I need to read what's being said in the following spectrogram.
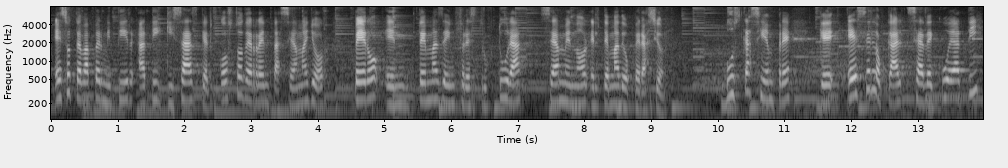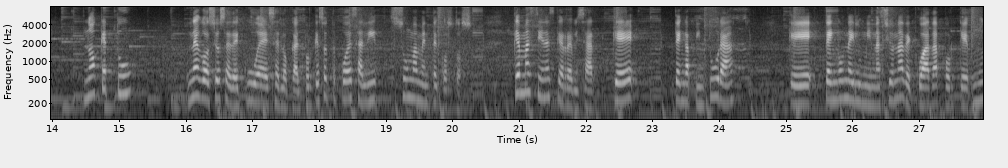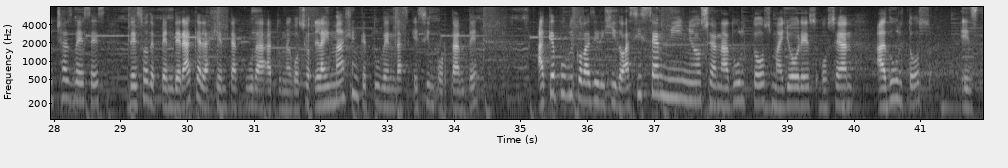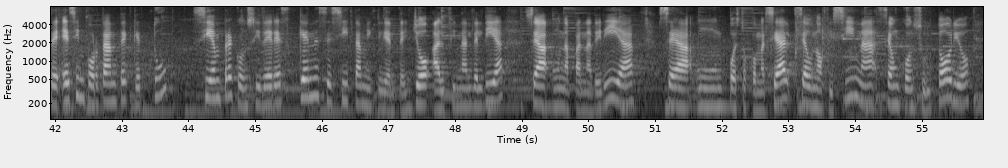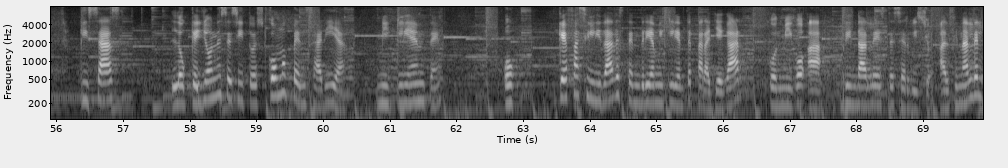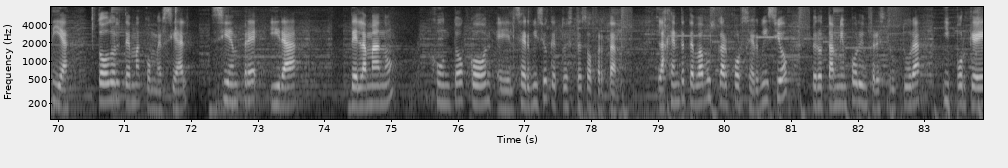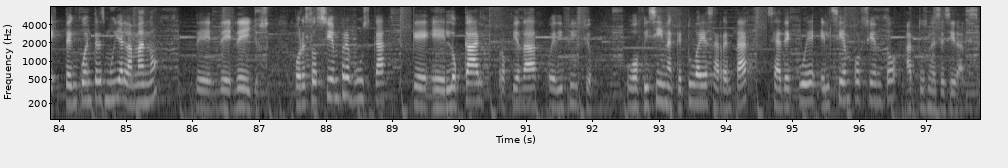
eso te va a permitir a ti quizás que el costo de renta sea mayor, pero en temas de infraestructura sea menor el tema de operación. Busca siempre que ese local se adecue a ti, no que tú negocio se adecue a ese local, porque eso te puede salir sumamente costoso. ¿Qué más tienes que revisar? Que tenga pintura, que tenga una iluminación adecuada, porque muchas veces de eso dependerá que la gente acuda a tu negocio. La imagen que tú vendas es importante. ¿A qué público vas dirigido? Así sean niños, sean adultos mayores o sean adultos, este, es importante que tú siempre consideres qué necesita mi cliente. Yo al final del día, sea una panadería, sea un puesto comercial, sea una oficina, sea un consultorio, quizás lo que yo necesito es cómo pensaría mi cliente o qué facilidades tendría mi cliente para llegar conmigo a brindarle este servicio. Al final del día, todo el tema comercial siempre irá de la mano junto con el servicio que tú estés ofertando. La gente te va a buscar por servicio, pero también por infraestructura y porque te encuentres muy a la mano de, ellos. Por eso siempre busca que eh, local, propiedad o edificio u oficina que tú vayas a rentar se adecue el 100% a tus necesidades.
